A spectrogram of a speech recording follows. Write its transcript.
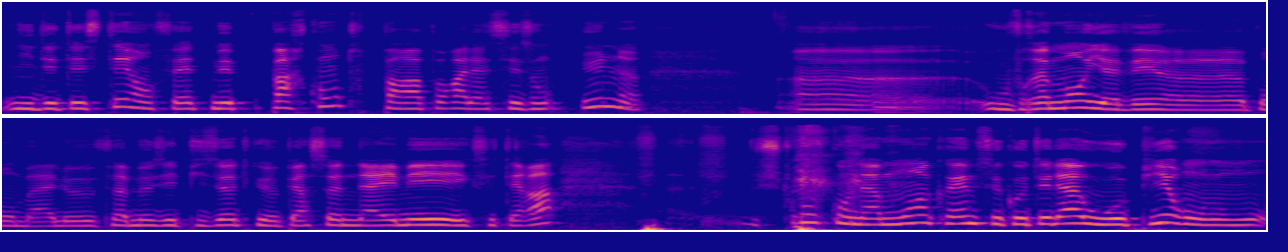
ni détesté en fait. Mais par contre, par rapport à la saison 1 euh, où vraiment il y avait euh, bon bah le fameux épisode que personne n'a aimé, etc. Je trouve qu'on a moins quand même ce côté-là où au pire on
